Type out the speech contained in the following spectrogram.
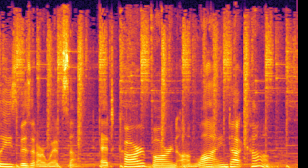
Please visit our website at carbarnonline.com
